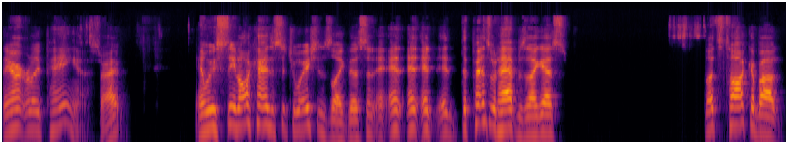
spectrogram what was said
they aren't really paying us, right?" And we've seen all kinds of situations like this, and, and, and it, it depends what happens. I guess let's talk about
